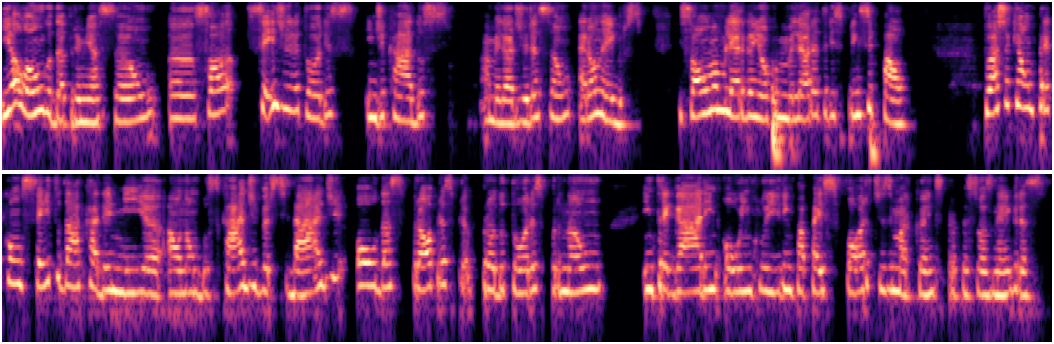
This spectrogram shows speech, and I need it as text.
E ao longo da premiação, uh, só seis diretores indicados à melhor direção eram negros, e só uma mulher ganhou como melhor atriz principal, Tu acha que é um preconceito da academia ao não buscar diversidade ou das próprias produtoras por não entregarem ou incluírem papéis fortes e marcantes para pessoas negras?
